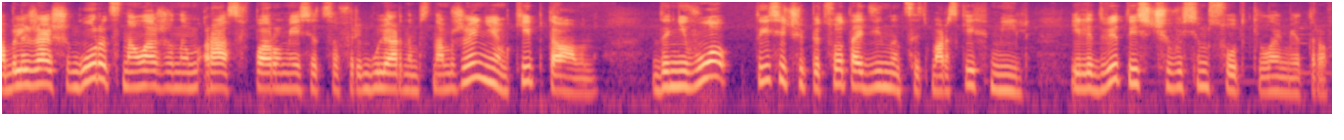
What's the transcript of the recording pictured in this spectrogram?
А ближайший город с налаженным раз в пару месяцев регулярным снабжением – Кейптаун. До него 1511 морских миль или 2800 километров.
